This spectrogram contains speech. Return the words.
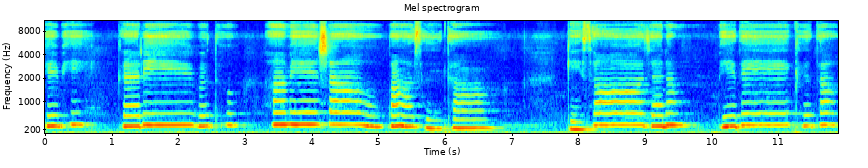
के भी करीब तो हमेशा पास था। कि सौ जन्म भी देखता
